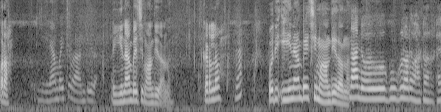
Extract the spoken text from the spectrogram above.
പറ. ഈനാമ്പേച്ചി മാന്തിയതാന്ന്. കേട്ടല്ലോ? ഒരു ഈനാമ്പേച്ചി മാന്തിയതാന്ന്. ഞാൻ ഗൂഗിളോടെ പാട്ടാറട്ടെ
